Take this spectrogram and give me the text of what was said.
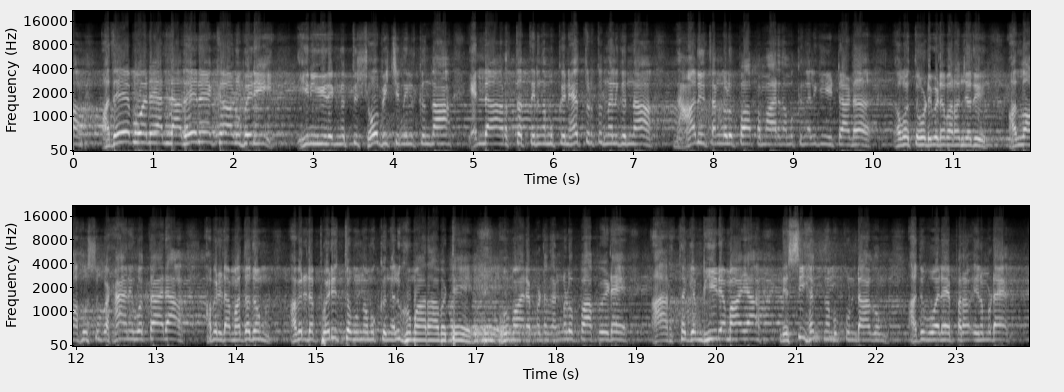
അതേപോലെ അല്ല അതേനേക്കാൾ ഉപരി ഇനി രംഗത്ത് ശോഭിച്ചു നിൽക്കുന്ന എല്ലാ അർത്ഥത്തിനും നമുക്ക് നേതൃത്വം നൽകുന്ന നാല് തങ്ങളുപ്പാപ്പമാരെ നമുക്ക് നൽകിയിട്ടാണ് ലോകത്തോട് ഇവിടെ പറഞ്ഞത്. അള്ളാഹു സുബാനുവത്താര അവരുടെ മതതും അവരുടെ പൊരുത്തവും നമുക്ക് നൽകുമാറാവട്ടെ. ബഹുമാനപ്പെട്ട തങ്ങളുപ്പാപ്പയുടെ അർത്ഥഗംഭീരമായ നസീഹത്ത് നമുക്കുണ്ടാകും. അതുപോലെ നമ്മുടെ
